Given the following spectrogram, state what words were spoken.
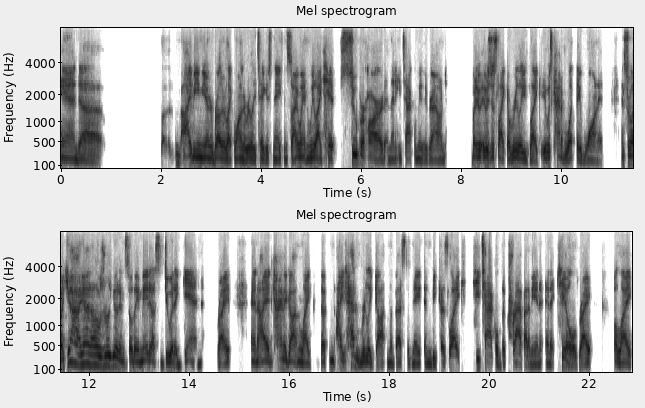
and uh, I, being the younger brother, like wanted to really take his Nathan. So I went and we like hit super hard, and then he tackled me to the ground. But it, it was just like a really like it was kind of what they wanted. And so we're like, yeah, yeah, that was really good. And so they made us do it again, right? And I had kind of gotten like I hadn't really gotten the best of Nathan because like he tackled the crap out of me and, and it killed, right? But like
